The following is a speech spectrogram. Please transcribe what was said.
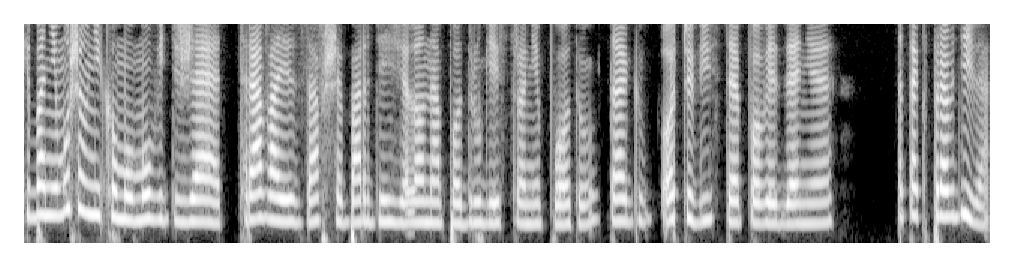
Chyba nie muszę nikomu mówić, że trawa jest zawsze bardziej zielona po drugiej stronie płotu. Tak oczywiste powiedzenie, a tak prawdziwe.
